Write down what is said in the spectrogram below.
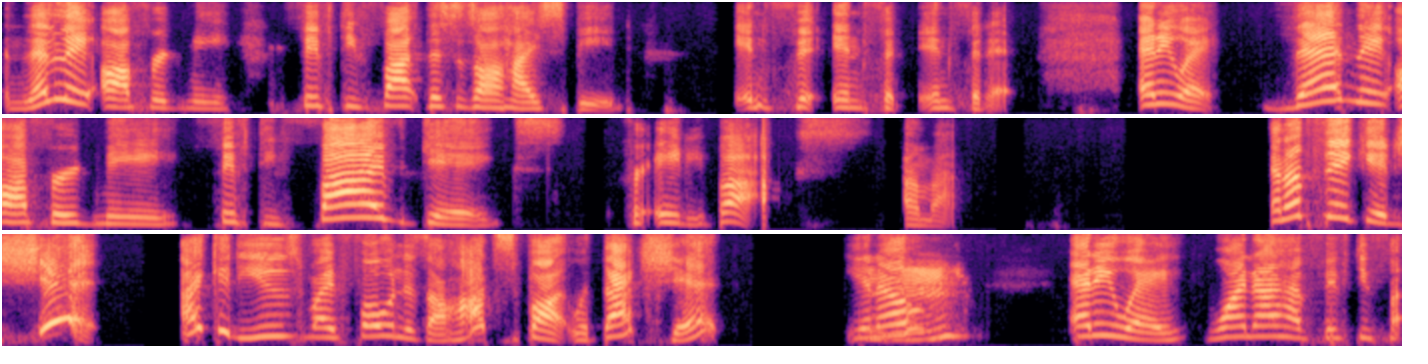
And then they offered me 55 this is all high speed infi- infi- infinite. Anyway then they offered me 55 gigs for 80 bucks a month and i'm thinking shit i could use my phone as a hotspot with that shit you know Mhm. anyway, why not have 55?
